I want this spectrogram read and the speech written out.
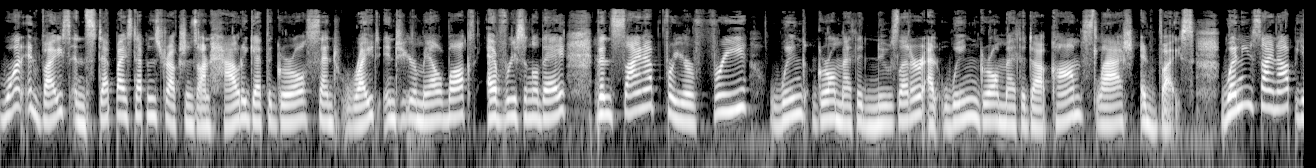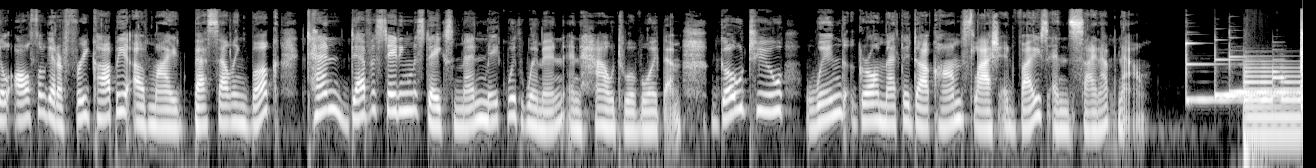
Want advice and step by step instructions on how to get the girl sent right into your mailbox every single day? Then sign up for your free Wing Girl Method newsletter at winggirlmethod.com slash advice. When you sign up, you'll also get a free copy of my best selling book, 10 Devastating Mistakes Men Make with Women and How to Avoid Them. Go to winggirlmethod.com slash advice and sign up now.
